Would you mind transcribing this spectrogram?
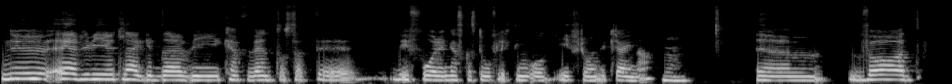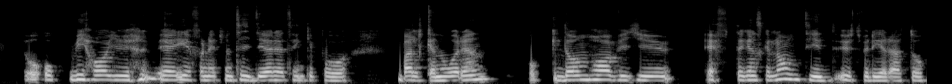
Nu är vi i ett läge där vi kan förvänta oss att eh, vi får en ganska stor flyktingvåg ifrån Ukraina. Mm. Um, vad, och, och, vi har ju erfarenhet från tidigare, jag tänker på Balkanåren. Och de har vi ju efter ganska lång tid utvärderat och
